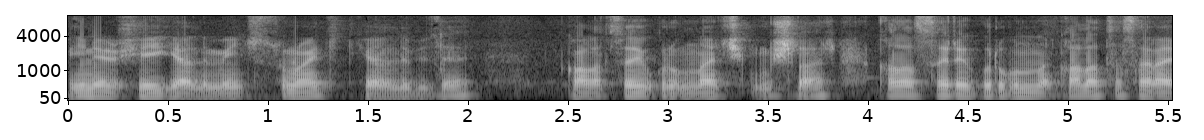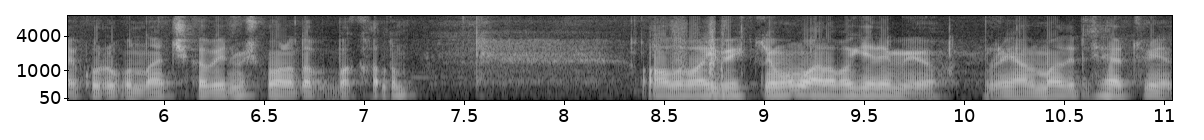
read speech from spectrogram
Yine şey geldi. Manchester United geldi bize. Galatasaray grubundan çıkmışlar. Galatasaray grubundan Galatasaray grubundan çıkabilmiş mi ona da bir bakalım. Alba'yı bekliyorum ama Alba gelemiyor. Real Madrid her türlü.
